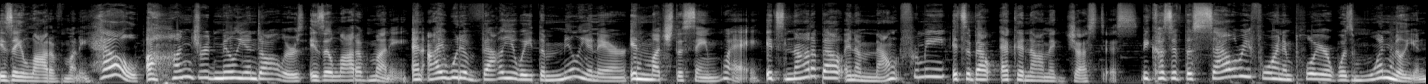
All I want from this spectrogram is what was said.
is a lot of money. Hell, $100 million is a lot of money. And I would evaluate the millionaire in much the same way. It's not not about an amount for me, it's about economic justice. Because if the salary for an employer was $1 million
